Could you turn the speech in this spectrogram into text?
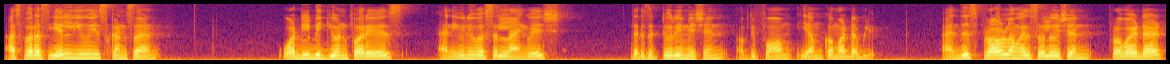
As far as LU is concerned what will be given for you is an universal language that is a Turing machine of the form m comma w and this problem has a solution provided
